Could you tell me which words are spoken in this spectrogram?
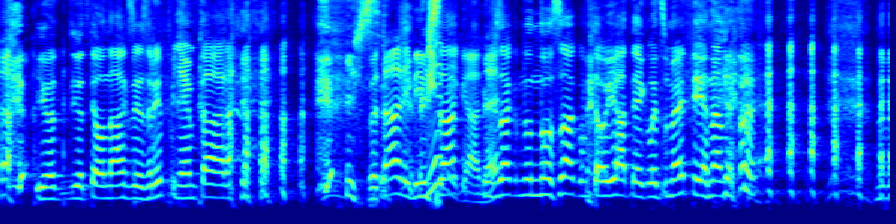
jo, jo tev nāksies ripiņiem tā ārā. viņš, Bet tā arī bija viņš vienīgā, saka, viņš saka, nu, no sākuma tev jātiek līdz metienam. nu,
